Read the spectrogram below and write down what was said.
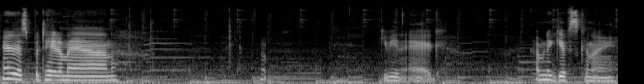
There's Potato Man. Oh. Give you an egg. How many gifts can I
